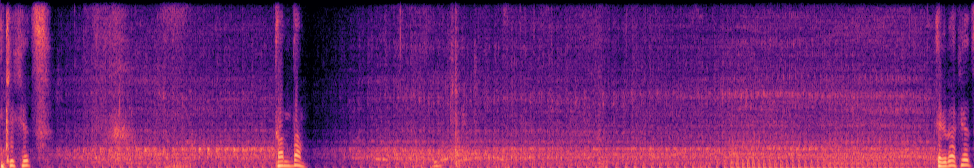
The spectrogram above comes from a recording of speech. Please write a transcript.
Okay, kids. थांब थांब एकदा खेच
